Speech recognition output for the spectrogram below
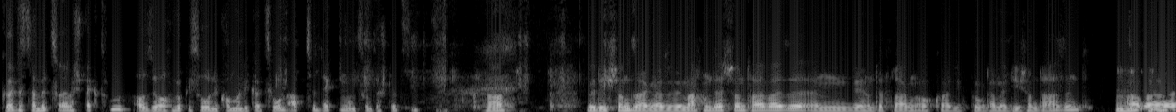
Gehört es damit zu eurem Spektrum, also auch wirklich so eine Kommunikation abzudecken und zu unterstützen? Ja, würde ich schon sagen. Also wir machen das schon teilweise. Ähm, wir hinterfragen auch quasi Programme, die schon da sind. Mhm. Aber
